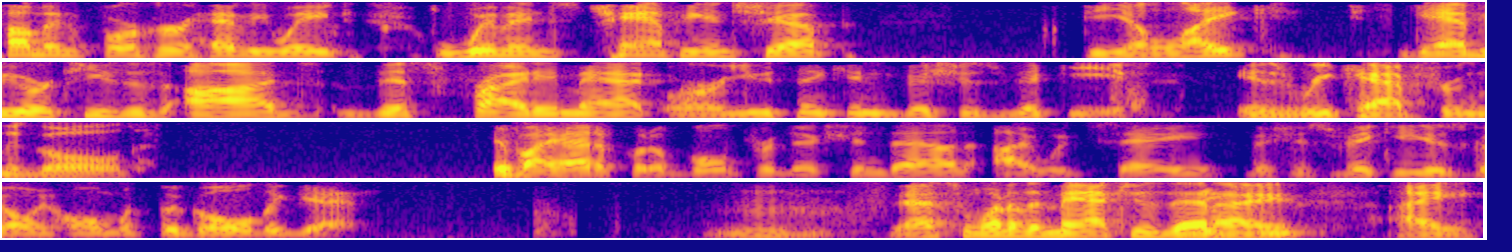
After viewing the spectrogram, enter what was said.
coming for her heavyweight women's championship. Do you like Gabby Ortiz's odds this Friday, Matt, or are you thinking Vicious Vicky is recapturing the gold? If I had to put a bold prediction down, I would say Vicious Vicky is going home with the gold again. Mm, that's one of the matches that I I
